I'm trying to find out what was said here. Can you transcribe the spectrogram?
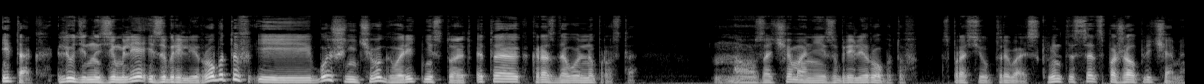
Итак, люди на Земле изобрели роботов, и больше ничего говорить не стоит. Это как раз довольно просто. Но зачем они изобрели роботов? — спросил Тревайс. Квинтэссенс пожал плечами.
